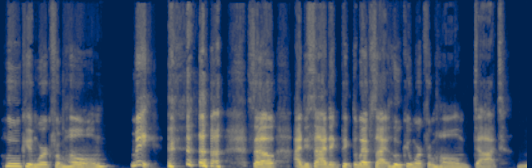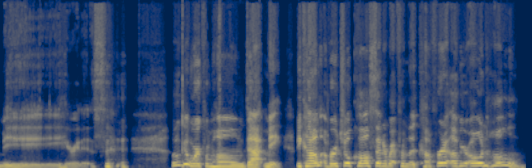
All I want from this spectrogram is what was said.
Who Can Work From Home? Me. so I decided to pick the website who can work from home dot me. Here it is. who can work from home dot me. Become a virtual call center rep from the comfort of your own home.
